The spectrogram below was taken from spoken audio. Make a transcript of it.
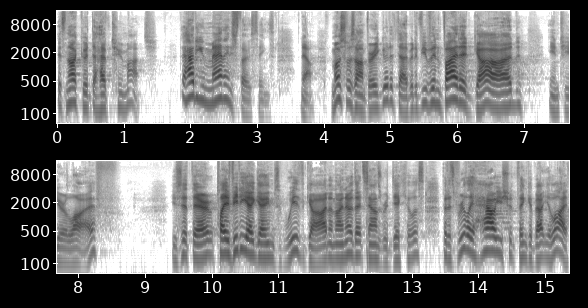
It's not good to have too much. How do you manage those things? Now, most of us aren't very good at that, but if you've invited God into your life, you sit there, play video games with God, and I know that sounds ridiculous, but it's really how you should think about your life.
